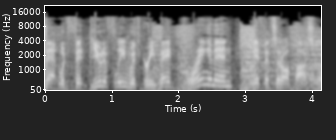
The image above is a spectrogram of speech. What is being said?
that would fit beautifully with Green Bay. Bring him in if it's at all possible.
